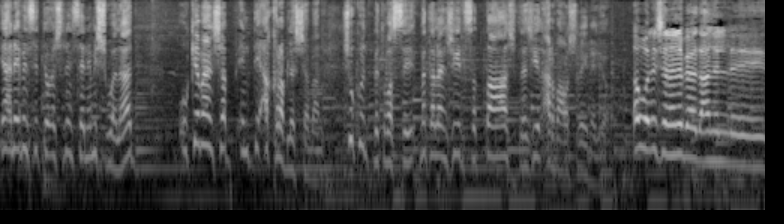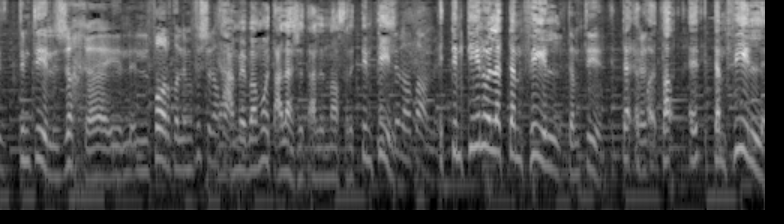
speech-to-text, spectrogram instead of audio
يعني ابن 26 سنة مش ولد وكمان شاب أنت أقرب للشباب. شو كنت بتوصي؟ مثلا جيل 16 لجيل 24 اليوم. أول شيء أنا نبعد عن ال- التمثيل الجخة هاي ال- الفارطه اللي ما فيش لها يا عمي بموت على لهجة أهل الناصر. فيش التمثيل لها طعم. التمثيل ولا التمثيل؟ تمثيل الت- التمثيل.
